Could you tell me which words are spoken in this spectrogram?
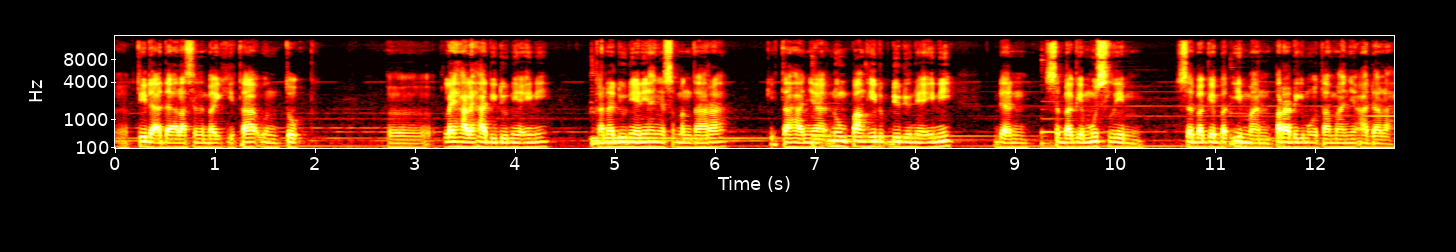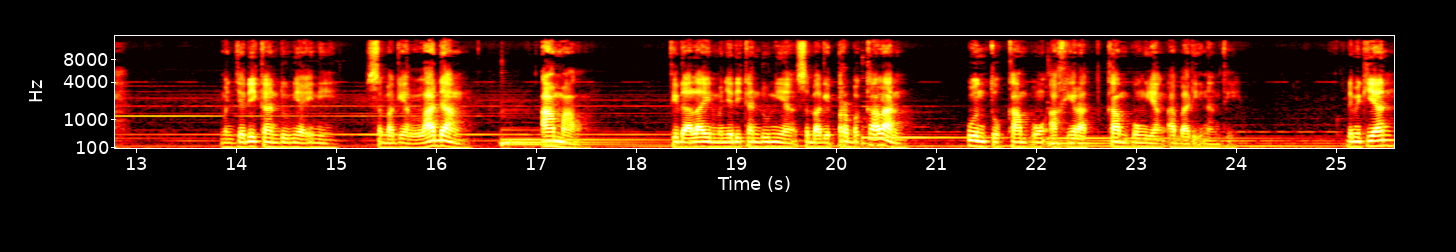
eh, tidak ada alasan bagi kita untuk eh, leha-leha di dunia ini karena dunia ini hanya sementara kita hanya numpang hidup di dunia ini dan sebagai muslim, sebagai beriman, paradigma utamanya adalah menjadikan dunia ini sebagai ladang amal. Tidak lain menjadikan dunia sebagai perbekalan untuk kampung akhirat, kampung yang abadi nanti. Demikian,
